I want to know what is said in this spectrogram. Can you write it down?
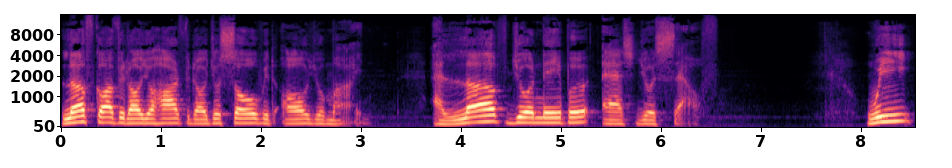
Love God with all your heart, with all your soul, with all your mind and love your neighbor as yourself. We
